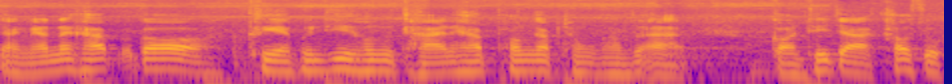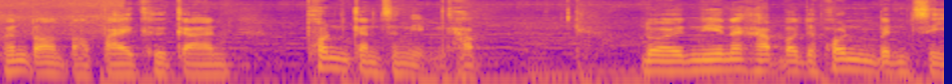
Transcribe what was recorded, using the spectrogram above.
จากนั้นนะครับก็เคลียร์พื้นที่คนสุดท้ายนะครับพร้อมกับทำความสะอาด ก่อนที่จะเข้าสู่ขั้นตอนต่อไป คือการพ่นกันสนิมครับโดยนี้นะครับเราจะพ่นเป็นสี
